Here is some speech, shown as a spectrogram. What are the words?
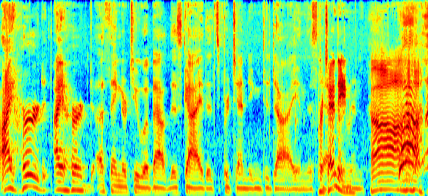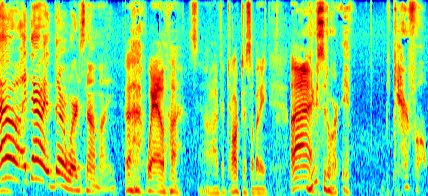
I heard I heard a thing or two about this guy that's pretending to die in this Pretending? and- Ah. well, oh, they're, their words, not mine. Uh, well, uh, I have to talk to somebody. Uh, Usidore, if be careful.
